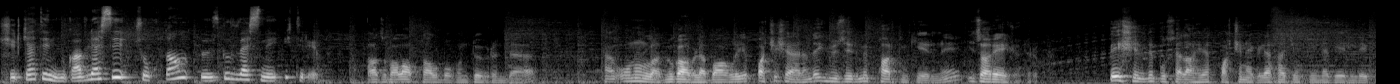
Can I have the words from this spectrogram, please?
şirkətin müqaviləsi çoxdan öz qüvvəsini itirib. Hacıbalı Abtalibovun dövründə hə, onunla müqavilə bağlayıb Bakı şəhərində 120 parkinq yerini icarəyə götürüb. 5 ildir bu səlahiyyət Bakı Nəqliyyat Agentliyinə verilib.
